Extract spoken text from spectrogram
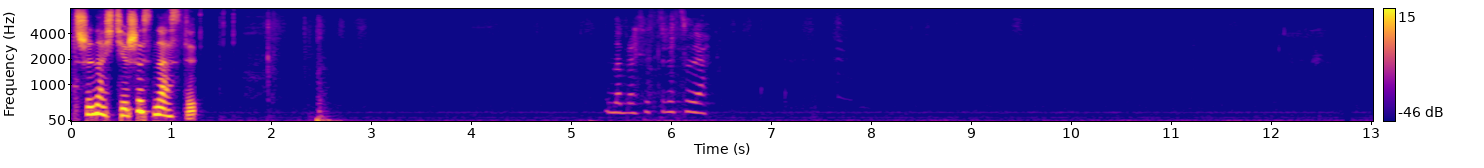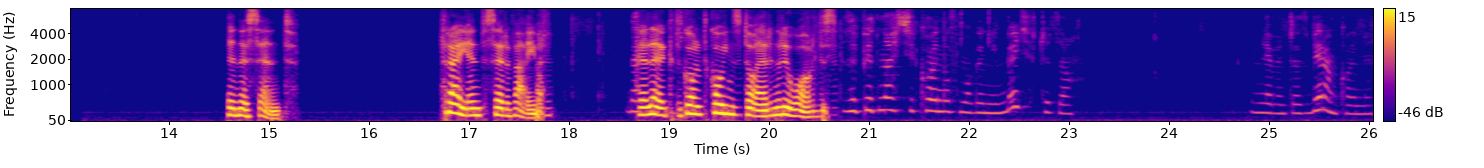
13 szesnastych. Dobra, się stresuję. Innocent. Try and survive. Mi- gold coins to earn rewards. Za 15 coinów mogę nim być, czy co? Nie wiem, to zbieram coiny.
